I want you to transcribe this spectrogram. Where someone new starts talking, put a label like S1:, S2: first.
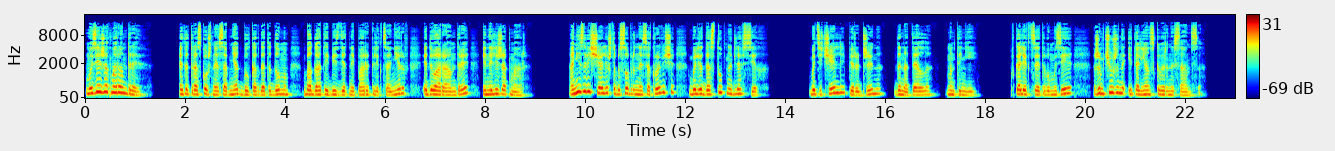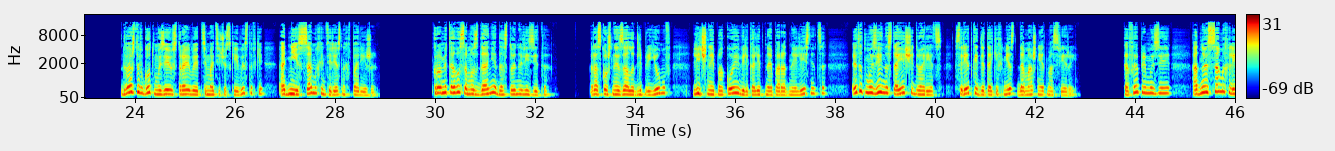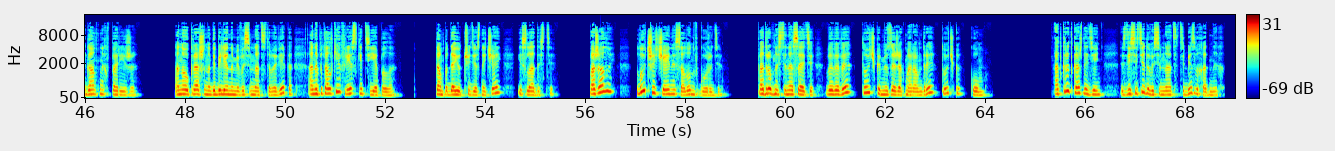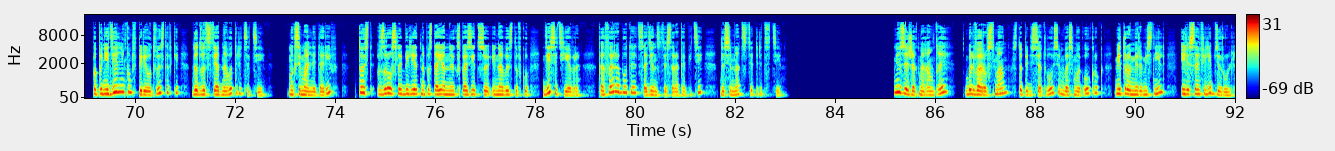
S1: Музей Жак-Мар-Андре. Этот роскошный особняк был когда-то домом богатой бездетной пары коллекционеров Эдуара Андре и Нелли Жакмар. Они завещали, чтобы собранные сокровища были доступны для всех. Боттичелли, Перуджино, Донателло, Монтеньи. В коллекции этого музея жемчужины итальянского Ренессанса. Дважды в год музей устраивает тематические выставки, одни из самых интересных в Париже. Кроме того, само здание достойно визита. Роскошные залы для приемов, личные покои, великолепная парадная лестница. Этот музей настоящий дворец с редкой для таких мест домашней атмосферой. Кафе при музее одно из самых элегантных в Париже. Оно украшено гобеленами XVIII века, а на потолке фрески Тьепола. Там подают чудесный чай и сладости. Пожалуй, лучший чайный салон в городе. Подробности на сайте www.musejacmarandre.com. Открыт каждый день с 10 до 18 без выходных. По понедельникам в период выставки до 21:30. Максимальный тариф, то есть взрослый билет на постоянную экспозицию и на выставку 10 евро. Кафе работает с 11:45 до 17:30. Musée Jacques Marandré Бульвар Усман, 158, 8 округ, метро Мирамесниль или Сен-Филипп-де-Руль.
